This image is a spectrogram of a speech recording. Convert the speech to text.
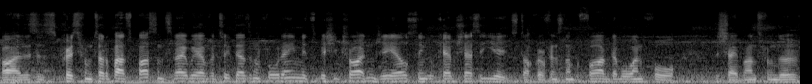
Hi, this is Chris from Total Parts Plus and today we have a 2014 Mitsubishi Triton GL single cab chassis ute, stock reference number 5114. The shape runs from the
